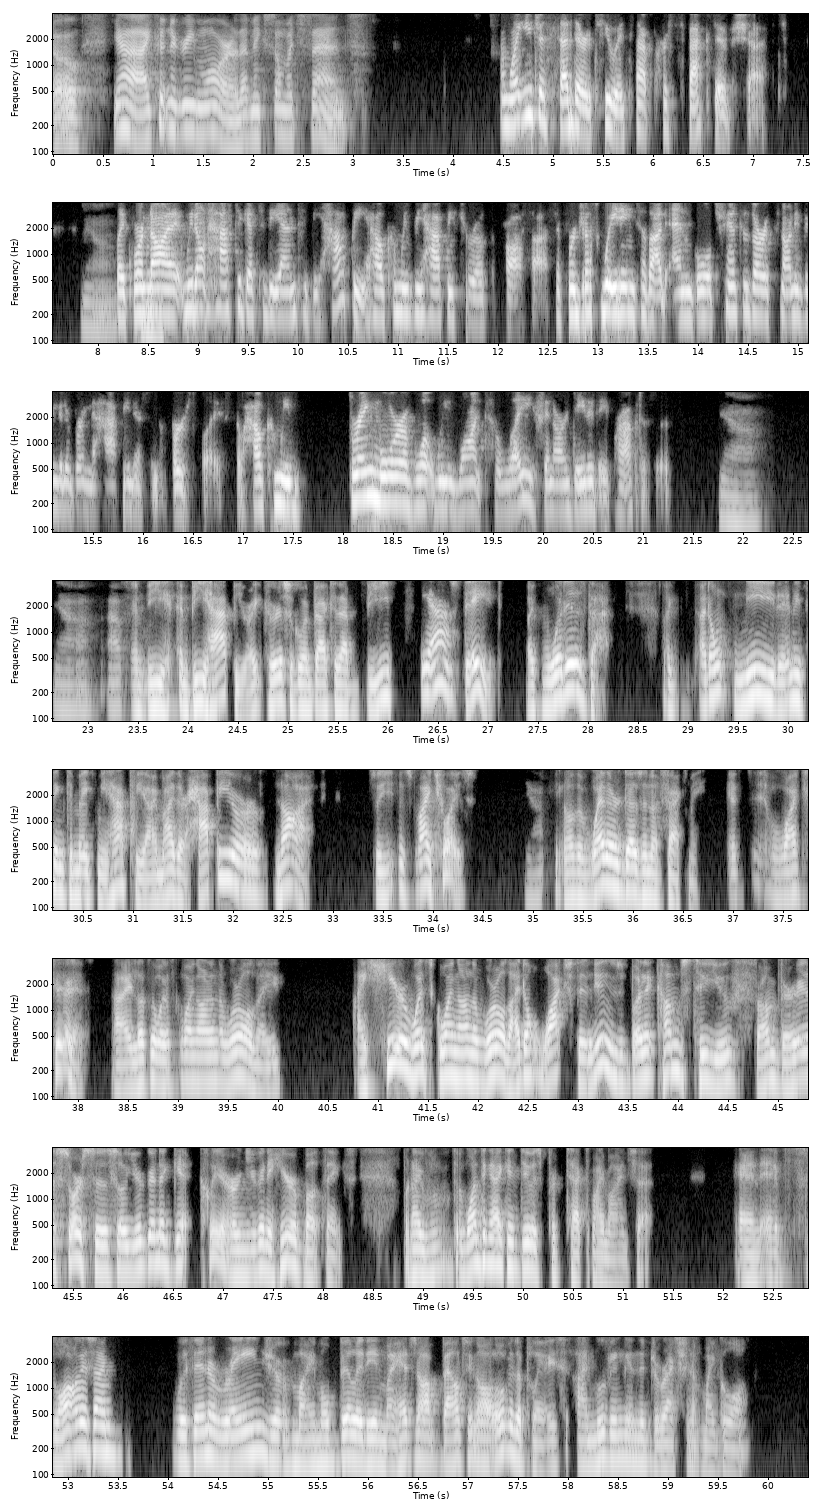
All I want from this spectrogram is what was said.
yeah, I couldn't agree more. That makes so much sense. And what you just said there too, it's that perspective shift yeah. Like we're mm. not, we don't have to get to the end to be happy. How can we be happy throughout the process? If we're just waiting to that end goal, chances are it's not even going to bring the happiness in the first place. So how can we bring more of what we want to life in our day-to-day practices? Yeah. Yeah, absolutely. And be and be happy, right? Curtis, we're going back to that be yeah. state. Like what is that? Like I don't need anything to make me happy. I'm either happy or not. So it's my choice. Yeah. You know, the weather doesn't affect me it, why should it? I look at what's going on in the world. I I hear what's going on in the world. I don't watch the news, but it comes to you from various sources. So you're going to get clear and you're going to hear about things. But I, the one thing I can do is protect my mindset. And if, as long as I'm within a range of my mobility and my head's not bouncing all over the place, I'm moving in the direction of my goal.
